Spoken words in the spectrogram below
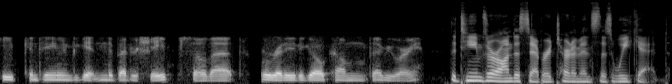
keep continuing to get into better shape so that we're ready to go come February. The teams are on to separate tournaments this weekend.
